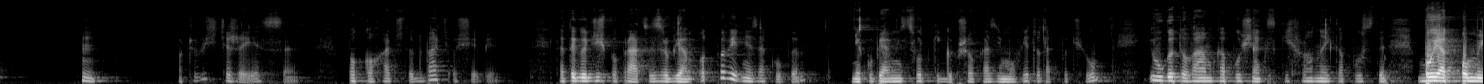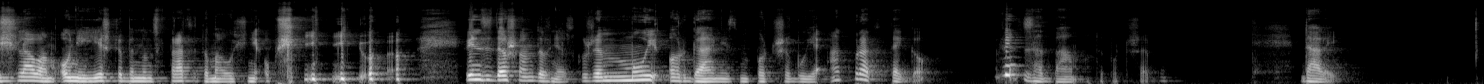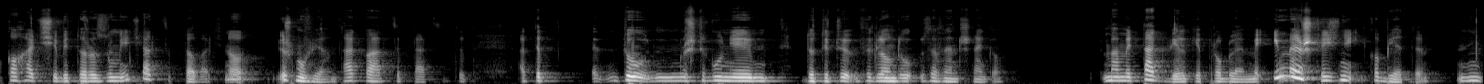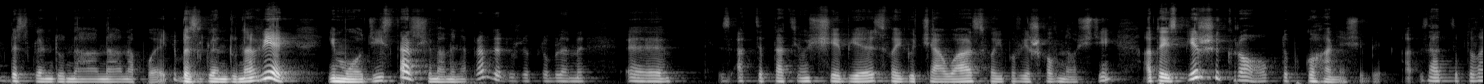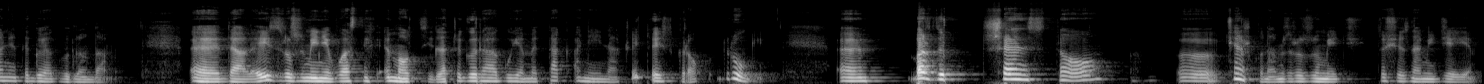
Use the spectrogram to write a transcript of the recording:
Hm. Oczywiście, że jest sens, bo kochać to dbać o siebie. Dlatego dziś po pracy zrobiłam odpowiednie zakupy. Nie kupiłam nic słodkiego przy okazji, mówię to tak po ciu. I ugotowałam kapuśniak z kichlonej kapusty, bo jak pomyślałam o niej jeszcze będąc w pracy, to mało się nie obśliniłam. Więc doszłam do wniosku, że mój organizm potrzebuje akurat tego, więc zadbałam o te potrzeby. Dalej. Kochać siebie to rozumieć i akceptować. No, Już mówiłam, tak, o akceptacji. Akcept, tu szczególnie dotyczy wyglądu zewnętrznego. Mamy tak wielkie problemy i mężczyźni, i kobiety, bez względu na, na, na płeć, bez względu na wiek. I młodzi, i starsi mamy naprawdę duże problemy e, z akceptacją siebie, swojego ciała, swojej powierzchowności. A to jest pierwszy krok do pokochania siebie, zaakceptowania tego, jak wyglądamy. E, dalej, zrozumienie własnych emocji, dlaczego reagujemy tak, a nie inaczej, to jest krok drugi. E, bardzo często e, ciężko nam zrozumieć, co się z nami dzieje.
